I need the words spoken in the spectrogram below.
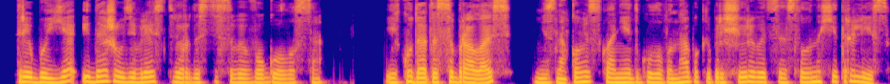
— требую я и даже удивляюсь твердости своего голоса. «И куда ты собралась?» Незнакомец склоняет голову на бок и прищуривается, словно хитрый лис.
